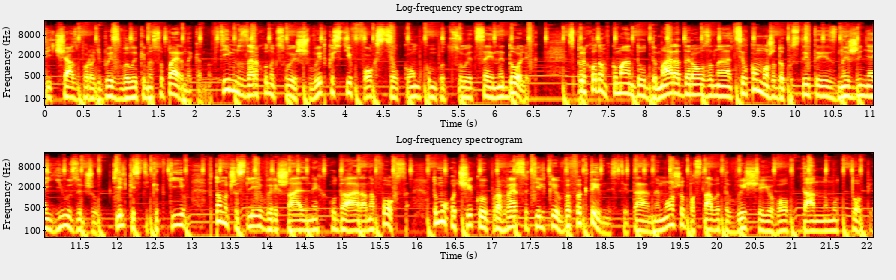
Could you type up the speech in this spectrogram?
під час боротьби з великими суперниками. Втім, за рахунок своєї швидкості Фокс цілком компенсує цей недолік. З приходом в команду Демара Дерозена цілком може допустити зниження юзеджу, кількості китків, в тому числі вирішальних удара на Фокса. Тому очікую прогресу тільки в ефективності та не можу поставити вище його в даному топі.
